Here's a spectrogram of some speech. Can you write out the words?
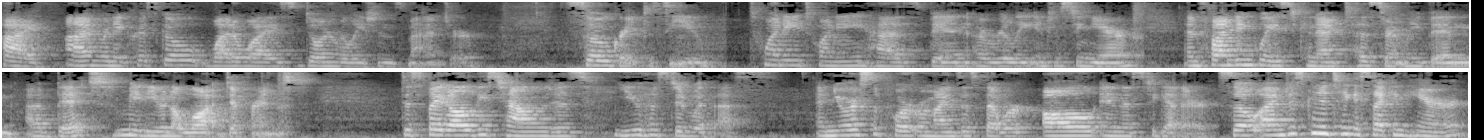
Hi, I'm Renee Crisco, Wide Donor Relations Manager. So great to see you. 2020 has been a really interesting year, and finding ways to connect has certainly been a bit, maybe even a lot different. Despite all these challenges, you have stood with us, and your support reminds us that we're all in this together. So I'm just gonna take a second here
